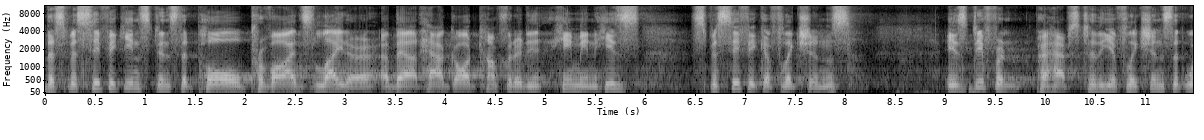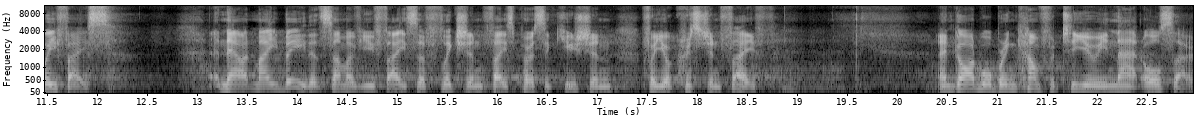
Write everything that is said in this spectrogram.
The specific instance that Paul provides later about how God comforted him in his specific afflictions is different, perhaps, to the afflictions that we face. Now, it may be that some of you face affliction, face persecution for your Christian faith. And God will bring comfort to you in that also.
